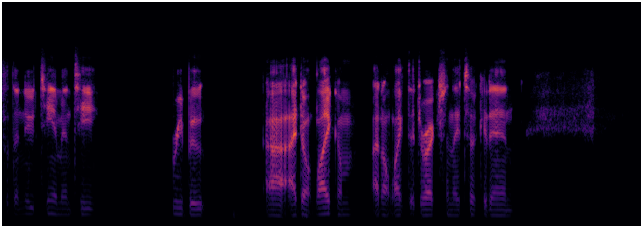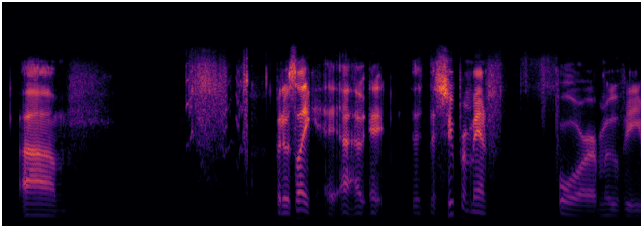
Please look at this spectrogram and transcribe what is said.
for the new TMNT reboot. Uh, I don't like them. I don't like the direction they took it in. Um, but it was like uh, it, the, the Superman 4 movie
